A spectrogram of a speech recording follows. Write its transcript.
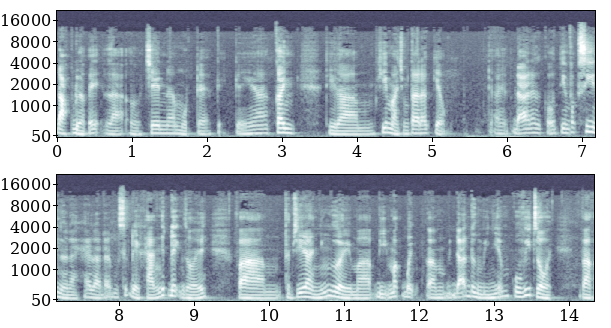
đọc được ấy là ở trên à, một cái, cái, cái kênh thì là khi mà chúng ta đã kiểu đã có tiêm vaccine rồi này hay là đã sức đề kháng nhất định rồi ấy và thậm chí là những người mà bị mắc bệnh đã từng bị nhiễm covid rồi và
